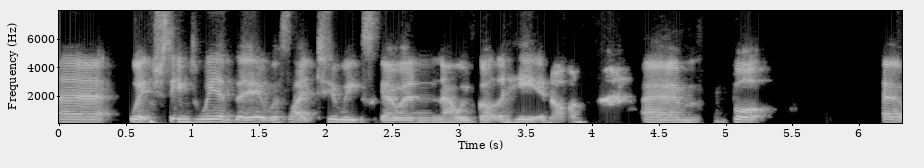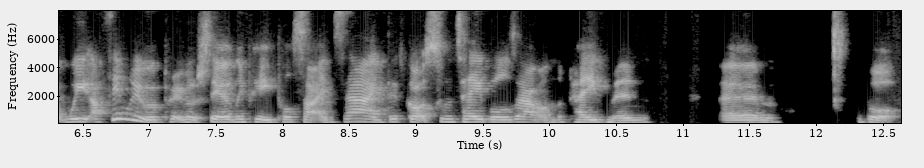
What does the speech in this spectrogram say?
Uh, which seems weird that it was like two weeks ago and now we've got the heating on. Um, but uh, we I think we were pretty much the only people sat inside. They'd got some tables out on the pavement, um, but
